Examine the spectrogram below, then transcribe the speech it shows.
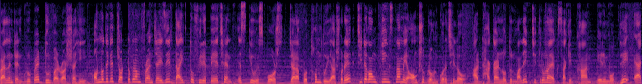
ভ্যালেন্টাইন গ্রুপের দুর্বার রাজশাহী। অন্যদিকে চট্টগ্রাম ফ্র্যাঞ্চাইজির দায়িত্ব ফিরে পেয়েছেন এসকিউ স্পোর্টস, যারা প্রথম দুই আসরে চিটাগং কিংস নামে অংশগ্রহণ করেছিল। আর ঢাকার নতুন মালিক চিত্রনায়ক সাকিব খান। এরই মধ্যে এক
